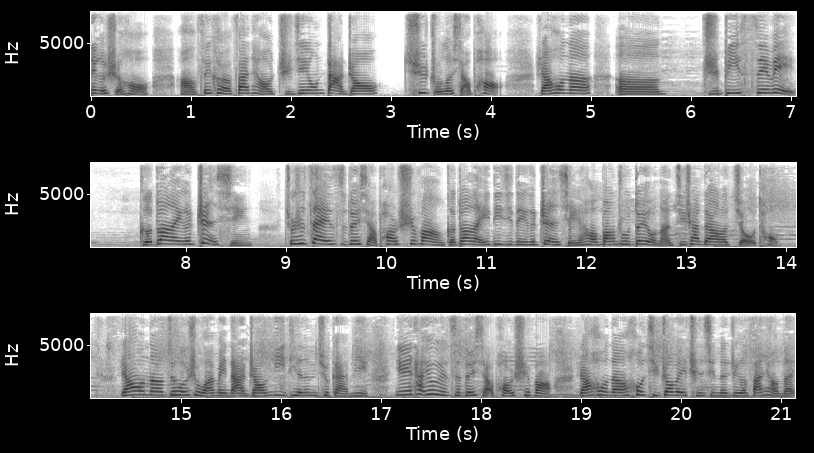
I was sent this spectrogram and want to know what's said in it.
那个时候啊，Faker 发条直接用大招驱逐了小炮，然后呢，呃。直逼 C 位，隔断了一个阵型，就是再一次对小炮释放，隔断了 ADG 的一个阵型，然后帮助队友呢击杀掉了酒桶，然后呢最后是完美大招逆天去改命，因为他又一次对小炮释放，然后呢后期装备成型的这个发条呢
